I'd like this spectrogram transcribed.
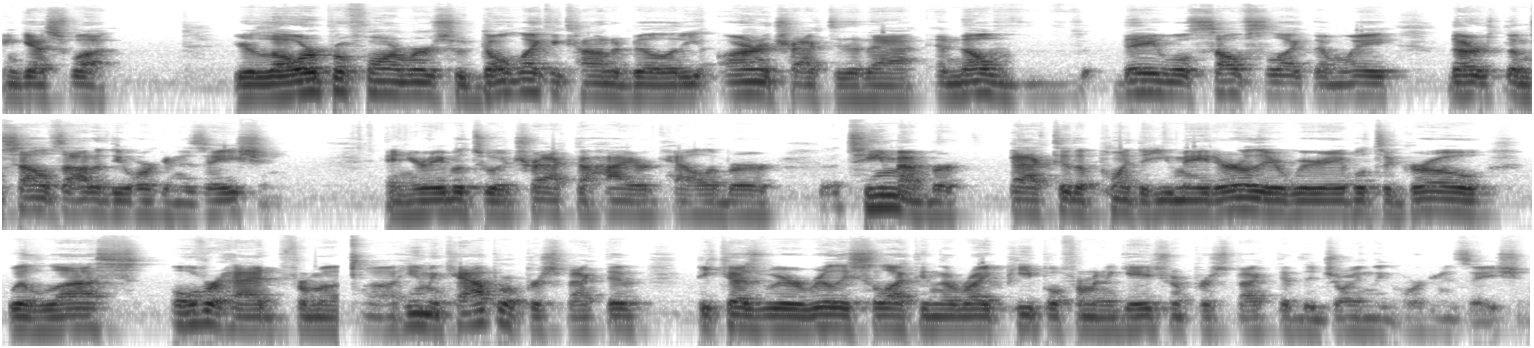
And guess what? Your lower performers who don't like accountability aren't attracted to that, and they'll they will self-select them way themselves out of the organization and you're able to attract a higher caliber team member back to the point that you made earlier, we were able to grow with less overhead from a, a, human capital perspective because we were really selecting the right people from an engagement perspective to join the organization.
